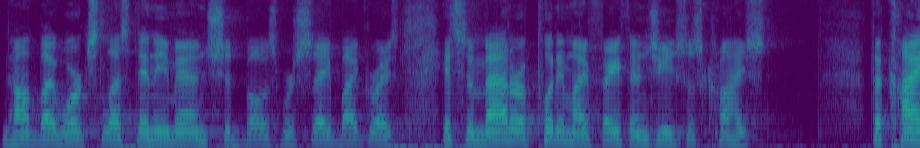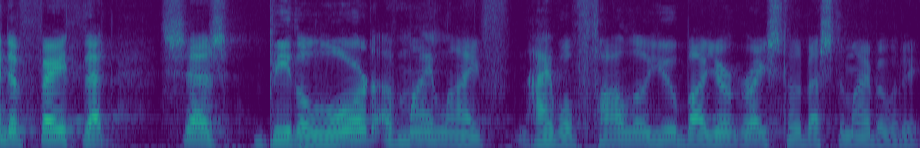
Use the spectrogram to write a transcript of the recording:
Not by works, lest any man should boast. We're saved by grace. It's a matter of putting my faith in Jesus Christ. The kind of faith that says, Be the Lord of my life. I will follow you by your grace to the best of my ability.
